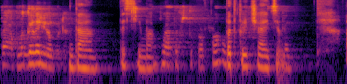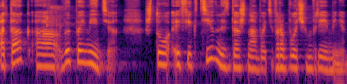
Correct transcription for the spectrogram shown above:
Да, благодарю. Да, спасибо. Рада, что попала. Подключайте. А так а, вы поймите, что эффективность должна быть в рабочем времени.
